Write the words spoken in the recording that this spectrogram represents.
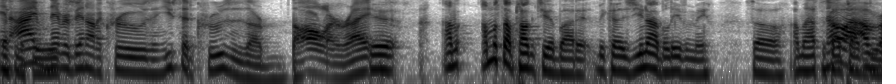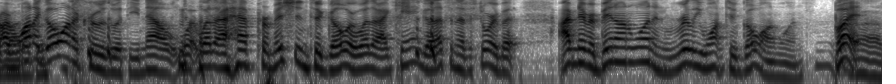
And That's in a few I've never weeks. been on a cruise, and you said cruises are baller, right? yeah, I'm I'm gonna stop talking to you about it because you're not believing me. So I'm gonna have to No, stop I, talking to you I about want to go on a cruise with you. Now, wh- whether I have permission to go or whether I can go, that's another story. But I've never been on one and really want to go on one. But Oh,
